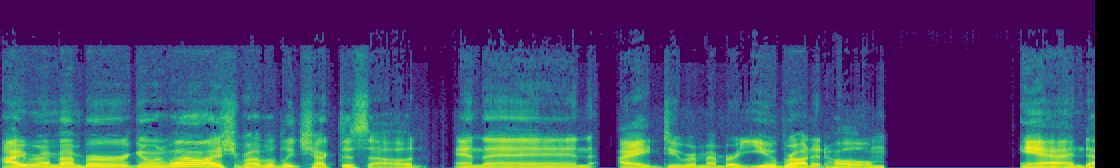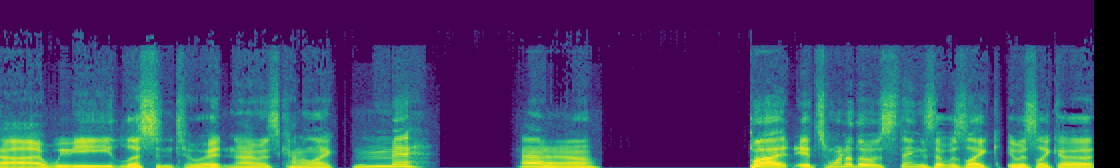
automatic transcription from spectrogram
I remember going, well, I should probably check this out. And then I do remember you brought it home and uh, we listened to it, and I was kind of like, meh, I don't know. But it's one of those things that was like, it was like a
